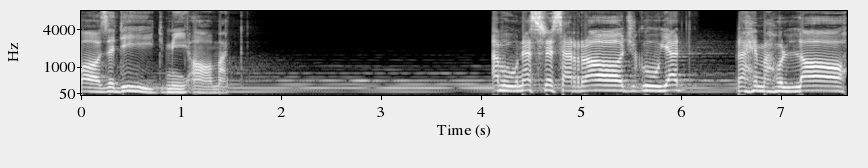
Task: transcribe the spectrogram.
بازدید می آمد ابو نصر سراج گوید رحمه الله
